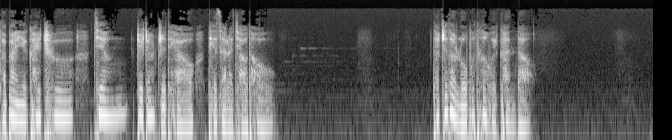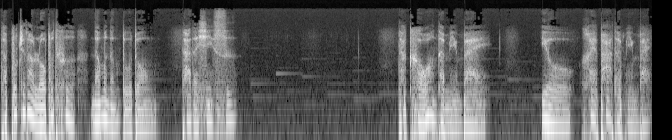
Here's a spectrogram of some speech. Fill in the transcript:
他半夜开车，将这张纸条贴在了桥头。他知道罗伯特会看到，他不知道罗伯特能不能读懂他的心思。他渴望他明白，又害怕他明白。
